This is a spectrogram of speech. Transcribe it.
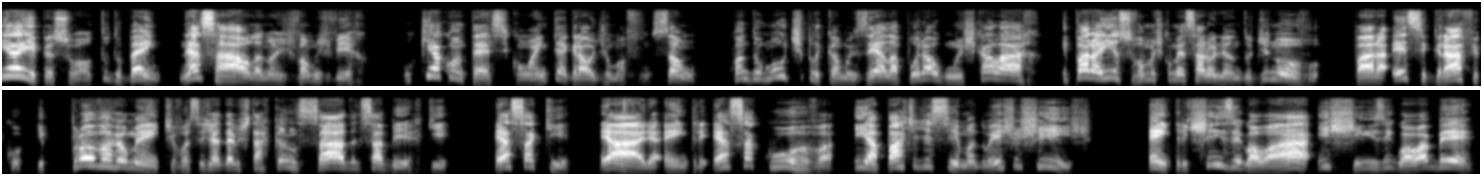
E aí, pessoal, tudo bem? Nessa aula, nós vamos ver o que acontece com a integral de uma função quando multiplicamos ela por algum escalar. E, para isso, vamos começar olhando de novo para esse gráfico e, provavelmente, você já deve estar cansado de saber que essa aqui é a área entre essa curva e a parte de cima do eixo x, entre x igual a a e x igual a b.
